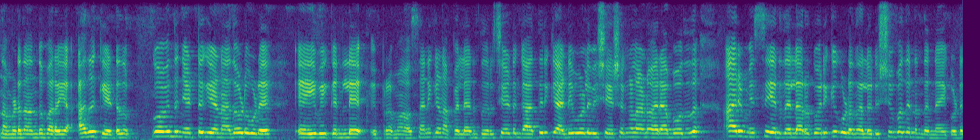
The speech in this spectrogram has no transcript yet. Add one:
നമ്മുടെ നന്ദു പറയുക. അത് കേട്ടതും ഗോവിന്ദ് ഞെട്ടുകയാണ്. അതോടുകൂടെ ഈ വീക്കെൻഡിൽ പ്രമ അവസാനിക്കണം. അപ്പം എല്ലാവരും തീർച്ചയായിട്ടും കാത്തിരിക്കുക. അടിപൊളി വിശേഷങ്ങളാണ് വരാൻ പോകുന്നത്. ആരും മിസ് ചെയ്യരുത്. എല്ലാവർക്കും ഒരിക്കൽ കൂടെ നല്ലൊരു ശുഭദിനം തന്നെ ആയിക്കോട്ടെ.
